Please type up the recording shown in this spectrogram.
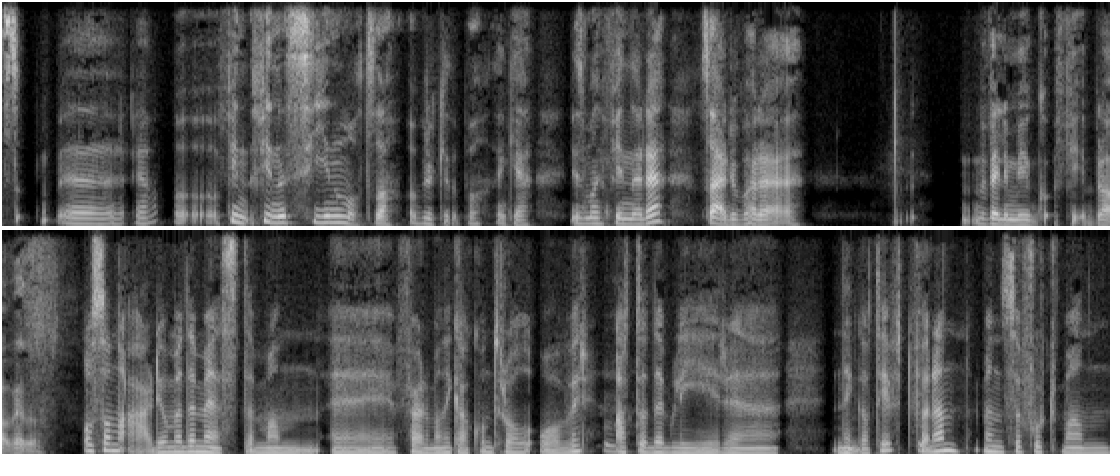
så, uh, Ja, å finne, finne sin måte da, å bruke det på, tenker jeg. Hvis man finner det, så er det jo bare veldig mye bra ved det. Og sånn er det jo med det meste man eh, føler man ikke har kontroll over. Mm. At det blir eh, negativt for en. Men så fort man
